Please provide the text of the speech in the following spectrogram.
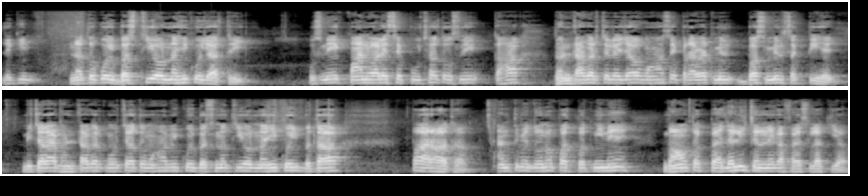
लेकिन न तो कोई बस थी और न ही कोई यात्री। उसने एक पान वाले से पूछा तो उसने कहा, घंटाघर चले जाओ, वहाँ से प्राइवेट मिल, बस मिल सकती है। बेचारा घंटाघर पहुँचा तो वहाँ भी कोई बस न थी और न ही कोई बता पा रहा था। अंत में दोनों पत पत्नी ने गाँव तक पैदल ही चलने का फैसला किया।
